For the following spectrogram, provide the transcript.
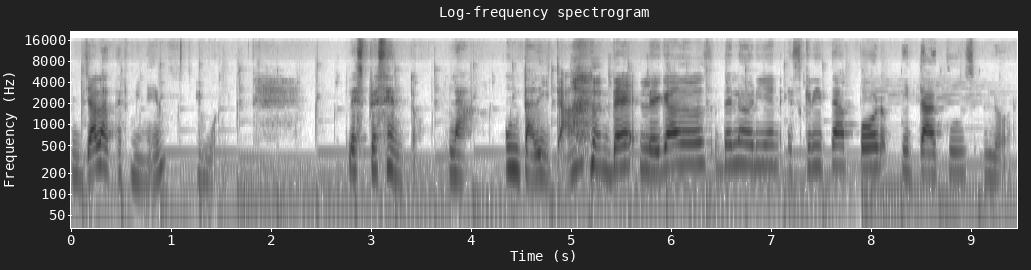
ya la terminé y bueno, les presento la untadita de Legados de Lorien escrita por Pitacus Lore.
